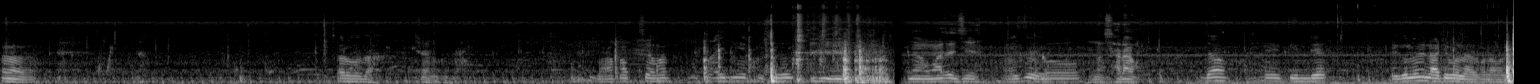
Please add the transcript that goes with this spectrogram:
হ্যাঁ সর্বদা গোদা যা পাচ্ছি আমার পাই নিয়ে খুশি হই না মাছ আছে না ছাড়াও দাও এই তিনটে এগুলোই লাঠি বলা এখন আমাদের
